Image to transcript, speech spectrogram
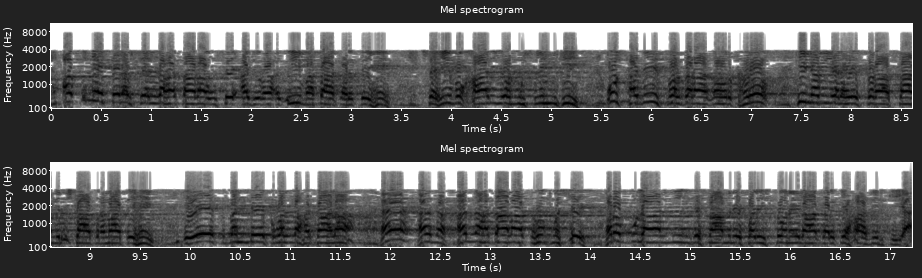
اپنے طرف سے اللہ تعالیٰ اسے اجر عظیم عطا کرتے ہیں۔ صحیح بخاری اور مسلم کی اس حدیث پر ذرا غور کرو کہ نبی علیہ السلام رشاد رماتے ہیں، ایک بندے کو اللہ تعالیٰ اللہ تعالیٰ کے حکم سے رب العالمین کے سامنے فرشتوں نے لا کر کے حاضر کیا۔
